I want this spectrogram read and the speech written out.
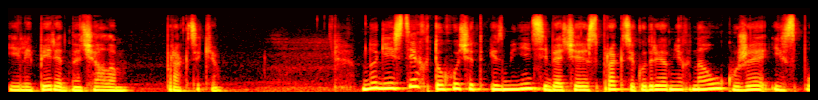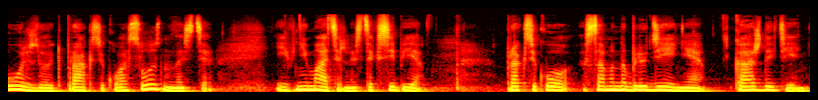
или перед началом практики. Многие из тех, кто хочет изменить себя через практику древних наук, уже используют практику осознанности и внимательности к себе, практику самонаблюдения каждый день.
